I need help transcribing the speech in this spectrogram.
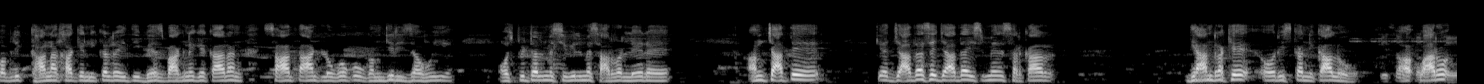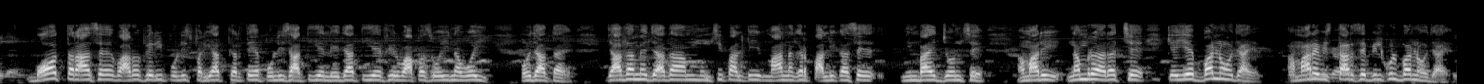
પબ્લિક ખાના ખાકે નિકલ રહી થી ભેસ ભાગને કે કારણ સાત આઠ લોકો કો ગમજીરીજા હુઈ હે હોસ્પિટલ મે સિવિલ મે સારવાર લે રહે હમ ચાહતે હે कि ज़्यादा से ज़्यादा इसमें सरकार ध्यान रखे और इसका निकाल हो वारो बहुत तरह से वारो फेरी पुलिस फरियाद करते हैं पुलिस आती है ले जाती है फिर वापस वही ना वही हो जाता है ज़्यादा में ज़्यादा हम म्यूनसिपाल्टी महानगर पालिका से निम्बायत जोन से हमारी नम्र अरज है कि ये बंद हो जाए हमारे विस्तार से बिल्कुल बंद हो जाए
